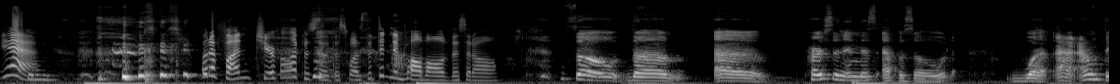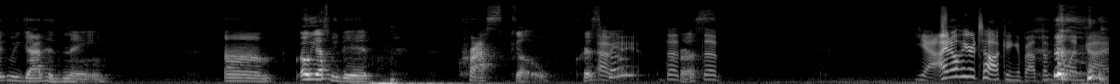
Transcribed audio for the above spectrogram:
yeah, what a fun, cheerful episode this was. That didn't involve all of this at all. so the uh person in this episode, what I, I don't think we got his name. Um. Oh yes, we did. Krasko. Crisco. Oh yeah, yeah. the Crus? the. Yeah, I know who you're talking about. The villain guy.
